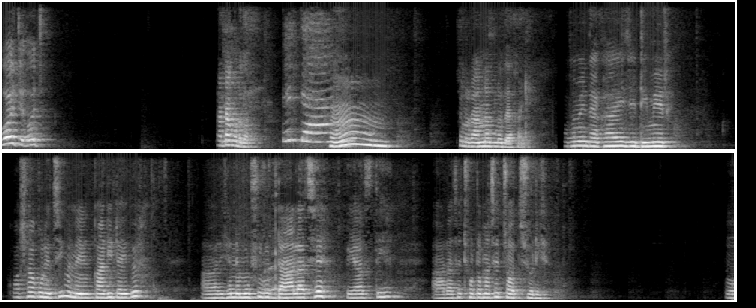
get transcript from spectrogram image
হয়েছে হয়েছে। টাটা করে দাও। হুম। চলো রান্নাগুলো দেখাই। প্রথমেই দেখাই যে ডিমের কষা করেছি মানে কারি টাইপের। আর এখানে মুসুরের ডাল আছে, পেঁয়াজ দিয়ে, আর আছে ছোট মাছের চচ্চড়ি। তো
